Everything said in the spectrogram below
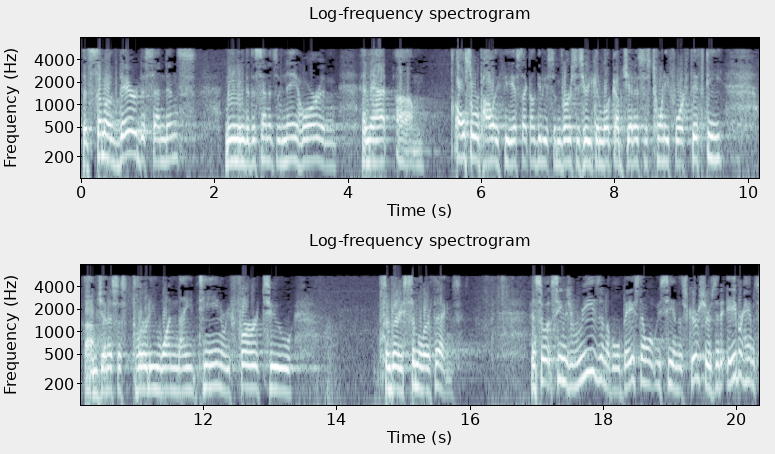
that some of their descendants, meaning the descendants of Nahor and, and that, um, also were polytheists. Like I'll give you some verses here. You can look up Genesis 24:50, um, Genesis 31:19 refer to some very similar things. And so it seems reasonable, based on what we see in the scriptures, that Abraham's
